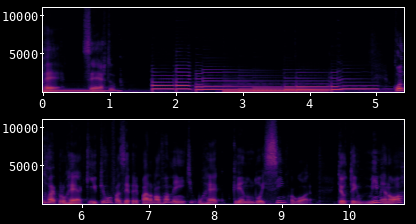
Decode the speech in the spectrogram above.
Ré, certo? Quando vai para o Ré aqui, o que eu vou fazer é preparar novamente o Ré criando um 2, 5 agora. Então eu tenho Mi menor,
